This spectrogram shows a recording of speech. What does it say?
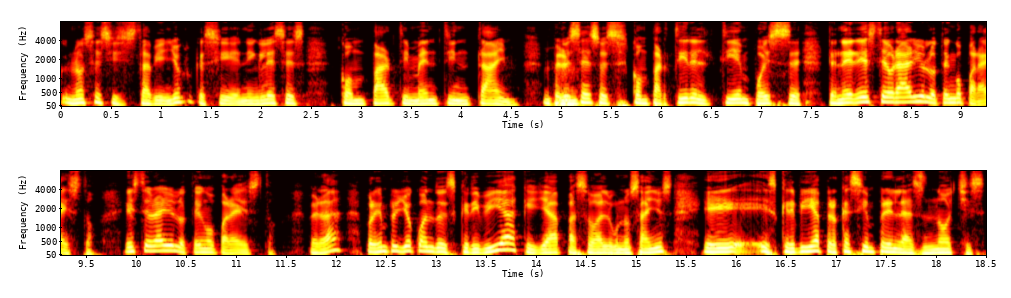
No sé si está bien, yo creo que sí, en inglés es compartimenting time, pero es eso, es compartir el tiempo, es eh, tener este horario lo tengo para esto, este horario lo tengo para esto. ¿verdad? Por ejemplo, yo cuando escribía, que ya pasó algunos años, eh, escribía, pero casi siempre en las noches.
